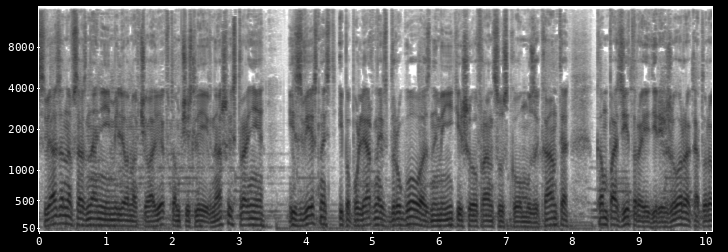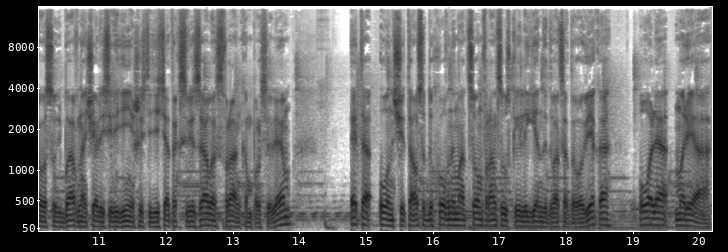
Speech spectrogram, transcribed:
связана в сознании миллионов человек, в том числе и в нашей стране, известность и популярность другого знаменитейшего французского музыканта, композитора и дирижера, которого судьба в начале-середине 60-х связала с Франком Пурселем. Это он считался духовным отцом французской легенды 20 века Оля Мариа,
